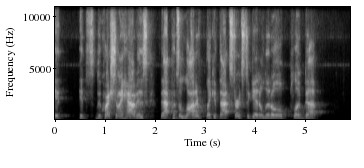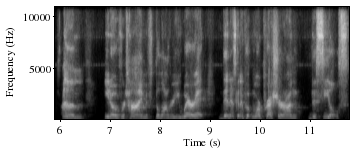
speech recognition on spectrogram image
it, it's the question I have is that puts a lot of, like, if that starts to get a little plugged up, um, you know, over time, if the longer you wear it, then it's going to put more pressure on the seals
